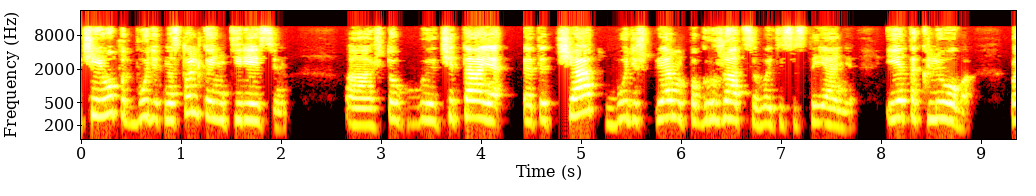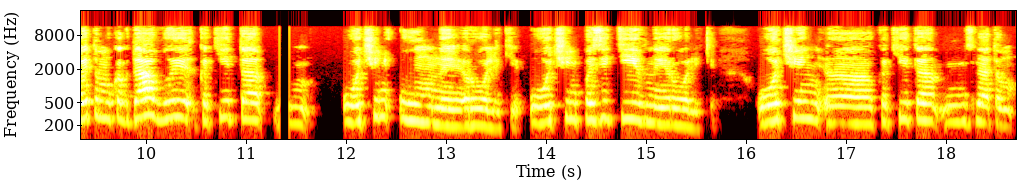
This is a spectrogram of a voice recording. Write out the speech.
чей опыт будет настолько интересен, а, что, читая этот чат, будешь прямо погружаться в эти состояния. И это клево. Поэтому, когда вы какие-то очень умные ролики, очень позитивные ролики, очень э, какие-то, не знаю, там,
